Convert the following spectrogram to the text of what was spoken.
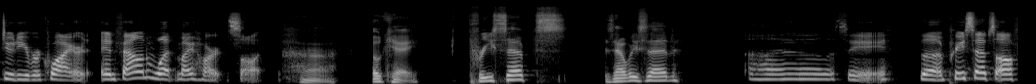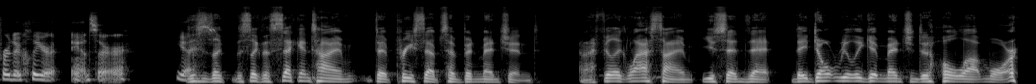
duty required, and found what my heart sought. Huh. Okay. Precepts? Is that what he said? Uh, let's see. The precepts offered a clear answer. Yes. This is like this is like the second time that precepts have been mentioned. And I feel like last time you said that they don't really get mentioned a whole lot more.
